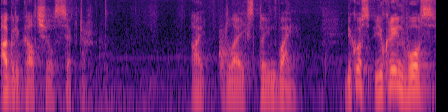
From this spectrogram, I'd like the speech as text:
agricultural sector. I would like to explain why. Because Ukraine was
